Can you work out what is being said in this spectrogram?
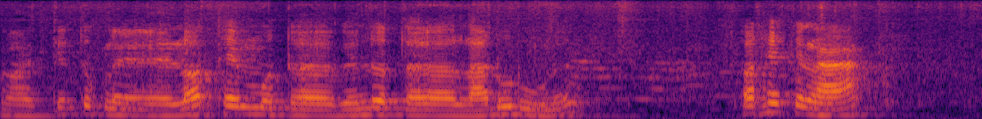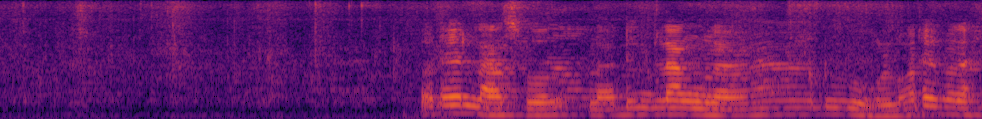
rồi tiếp tục lại lót thêm một uh, cái lượt uh, lá đu đủ nữa. Lót hết cái lá. Lót hết lá xuống. Lá đinh lăng lá đu đủ lót hết vào đây.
